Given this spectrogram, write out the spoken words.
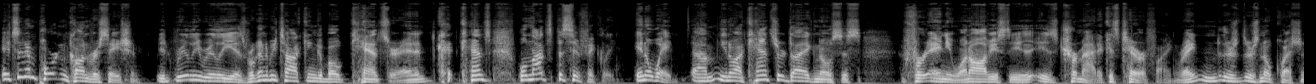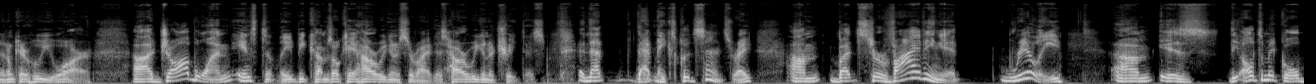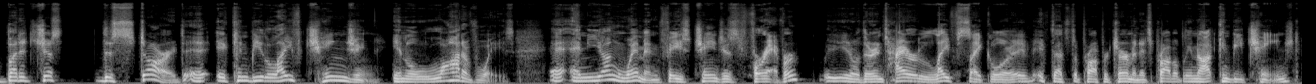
It's an important conversation. It really, really is. We're going to be talking about cancer and cancer. Well, not specifically, in a way. Um, you know, a cancer diagnosis for anyone obviously is traumatic. It's terrifying, right? There's there's no question. I don't care who you are. Uh, job one instantly becomes okay. How are we going to survive this? How are we going to treat this? And that that makes good sense, right? Um, but surviving it really um, is the ultimate goal. But it's just the start, it can be life changing in a lot of ways. And young women face changes forever. You know, their entire life cycle, or if, that's the proper term, and it's probably not, can be changed.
